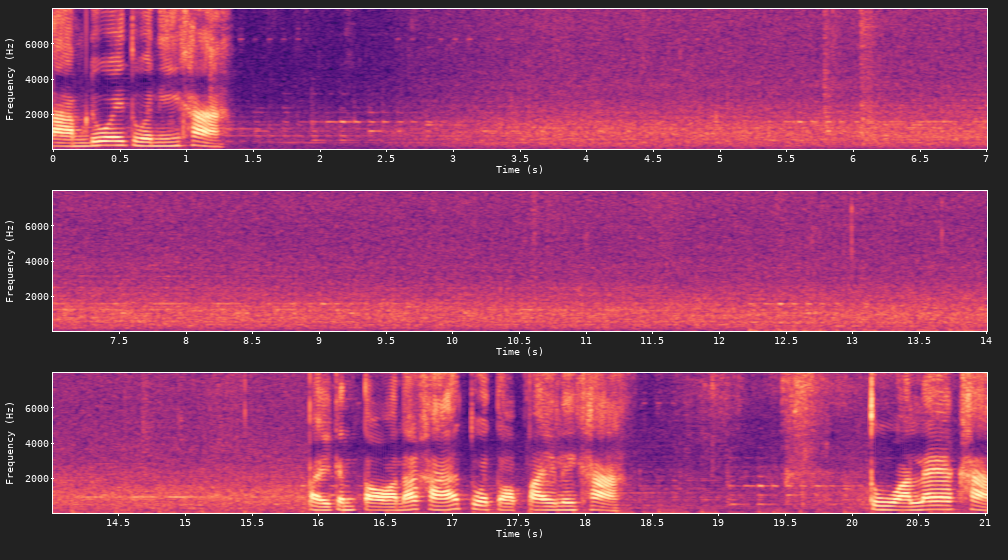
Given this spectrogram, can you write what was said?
ตามด้วยตัวนี้ค่ะ ไปกันต่อนะคะ ตัวต่อไปเลยค่ะ ตัวแรกค่ะ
